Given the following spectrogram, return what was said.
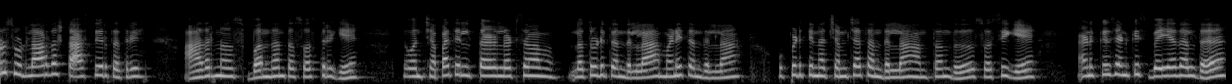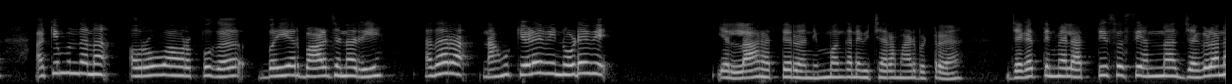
ಸುಟ್ಟರು ಸುಡ್ಲಾರ್ದಷ್ಟು ಆಸ್ತಿ ಇರ್ತೈತ್ರಿ. ಆದ್ರೂ ಬಂದಂಥ ಸ್ವಸ್ಥರಿಗೆ ಒಂದು ಚಪಾತಿ ಲಟ್ಸ, ಲತುಡಿ ತಂದಲ್ಲ, ಮಣಿ ತಂದಲ್ಲ ಉಪ್ಪಿಟ್ಟು ತಿನ್ನೋ ಚಮಚ ತಂದಲ್ಲ ಅಂತಂದು ಸೊಸಿಗೆ ಅಣಕಿಸ್ ಅಣಕಿಸ್ ಬೈಯೋದಲ್ದ ಆಕೆ ಮುಂದನ ಅವ್ರವ್ವ ಅವ್ರ ಅಪ್ಪಗ ಬೈಯರ್ ಭಾಳ ಜನ ರೀ. ಅದಾರ, ನಾವು ಕೇಳೇವಿ, ನೋಡೇವಿ. ಎಲ್ಲಾರ ಹತ್ತಿರ ನಿಮ್ಮಂಗನ ವಿಚಾರ ಮಾಡಿಬಿಟ್ರೆ ಜಗತ್ತಿನ ಮೇಲೆ ಅತ್ತಿ ಸೊಸಿ ಅನ್ನ ಜಗಳನ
